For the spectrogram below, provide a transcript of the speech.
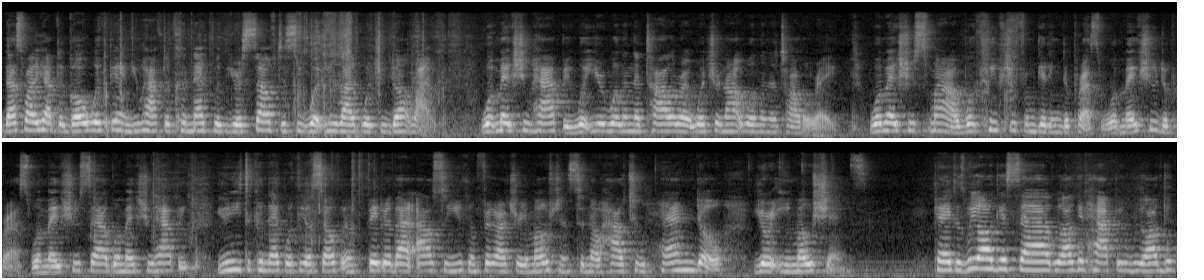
That's why you have to go within. You have to connect with yourself to see what you like, what you don't like what makes you happy, what you're willing to tolerate, what you're not willing to tolerate, what makes you smile, what keeps you from getting depressed, what makes you depressed, what makes you sad, what makes you happy. You need to connect with yourself and figure that out so you can figure out your emotions to know how to handle your emotions. Okay, because we all get sad, we all get happy, we all get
